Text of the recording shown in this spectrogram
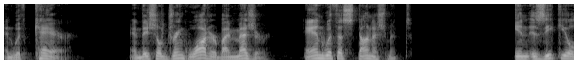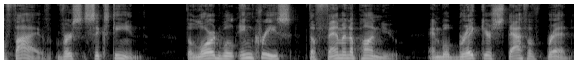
and with care, and they shall drink water by measure and with astonishment. In Ezekiel 5, verse 16, the Lord will increase the famine upon you, and will break your staff of bread.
